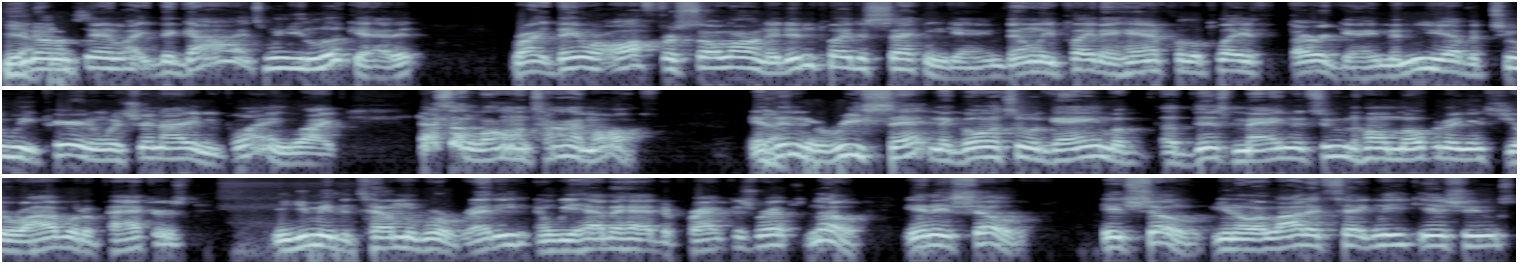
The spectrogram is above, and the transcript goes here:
Yeah. You know what I'm saying? Like the guys, when you look at it, right? They were off for so long. They didn't play the second game. They only played a handful of plays the third game, and then you have a two week period in which you're not even playing. Like that's a long time off. And yeah. then to reset and to go into a game of, of this magnitude, home opener against your rival, the Packers, and you mean to tell me we're ready and we haven't had the practice reps? No. And it showed. It showed. You know, a lot of technique issues,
